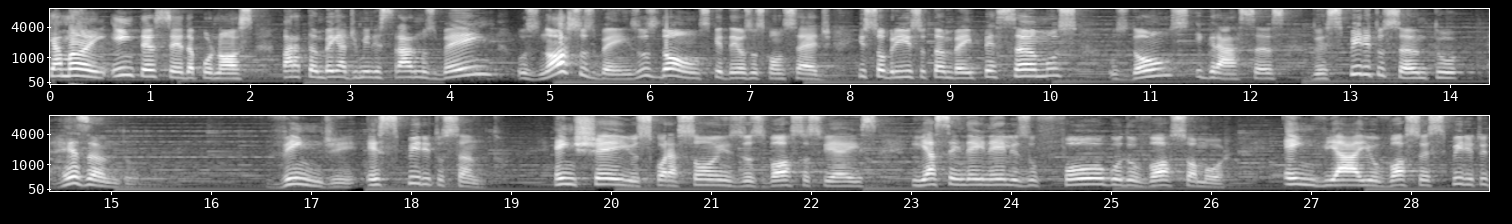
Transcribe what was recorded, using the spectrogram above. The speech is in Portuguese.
que a Mãe interceda por nós para também administrarmos bem os nossos bens, os dons que Deus nos concede. E sobre isso também peçamos os dons e graças do Espírito Santo, rezando. Vinde, Espírito Santo, enchei os corações dos vossos fiéis e acendei neles o fogo do vosso amor. Enviai o vosso Espírito e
